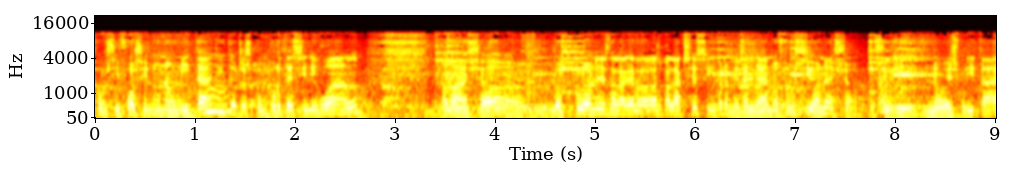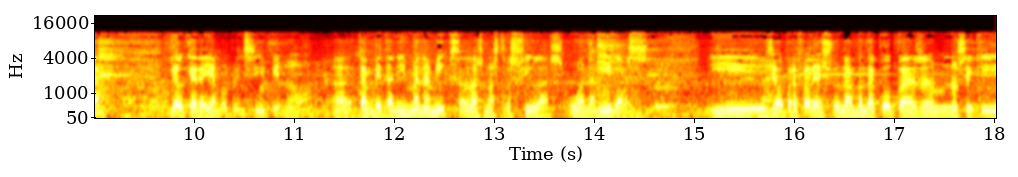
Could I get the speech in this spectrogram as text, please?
com si fossin una unitat i tots es comportessin igual home, això, los clones de la Guerra de les Galàxies sí, però més enllà no funciona això, o sigui, no és veritat i el que dèiem al principi, no? Eh, també tenim enemics en les nostres files, o enemigues. I jo prefereixo anar-me'n de copes amb no sé qui,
